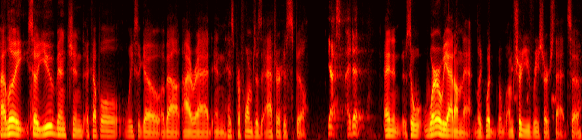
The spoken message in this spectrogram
Uh, Louis, so you mentioned a couple weeks ago about Irad and his performances after his spill. Yes, I did. And so, where are we at on that? Like, what? I'm sure you've researched that. So,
